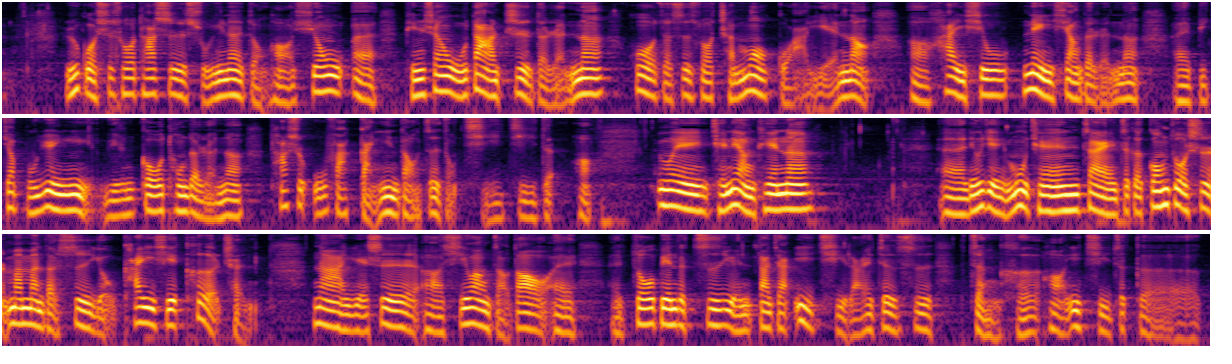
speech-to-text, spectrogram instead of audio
如果是说他是属于那种哈胸呃平生无大志的人呢，或者是说沉默寡言呢？啊，害羞内向的人呢，哎，比较不愿意与人沟通的人呢，他是无法感应到这种奇迹的哈。因为前两天呢，呃，刘姐目前在这个工作室，慢慢的是有开一些课程，那也是啊，希望找到哎，周边的资源，大家一起来就是整合哈，一起这个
